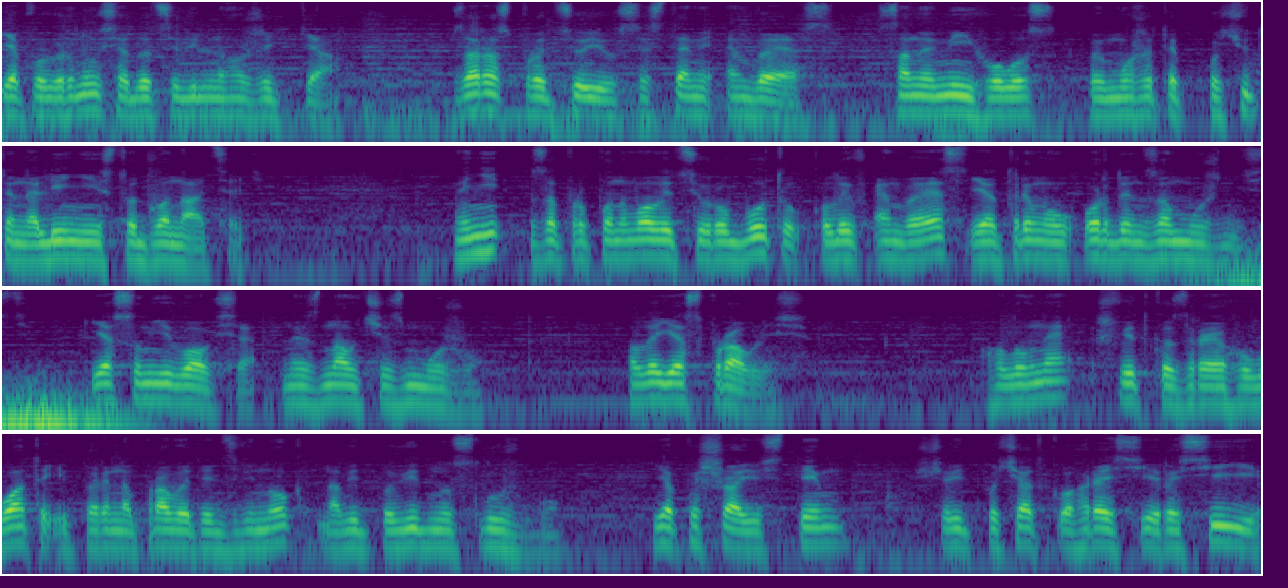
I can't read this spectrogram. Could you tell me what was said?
я повернувся до цивільного життя. Зараз працюю в системі МВС. Саме мій голос ви можете почути на лінії 112. Мені запропонували цю роботу, коли в МВС я отримав орден за мужність. Я сумнівався, не знав, чи зможу. Але я справлюсь. Головне швидко зреагувати і перенаправити дзвінок на відповідну службу. Я пишаюсь тим, що від початку агресії Росії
